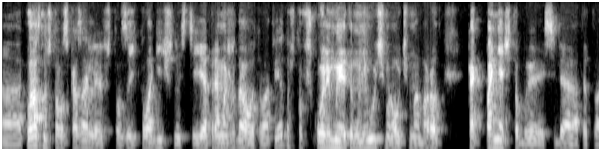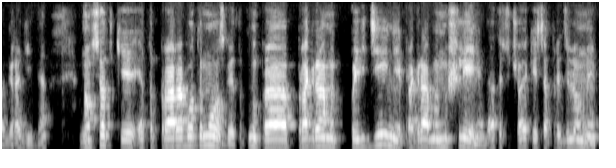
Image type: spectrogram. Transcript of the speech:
А, классно, что вы сказали, что за экологичность. И я прям ожидал этого ответа, что в школе мы этому не учим, а учим наоборот, как понять, чтобы себя от этого оградить. Да? Но все-таки это про работу мозга, это ну, про программы поведения, программы мышления. Да? То есть у человека есть определенный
